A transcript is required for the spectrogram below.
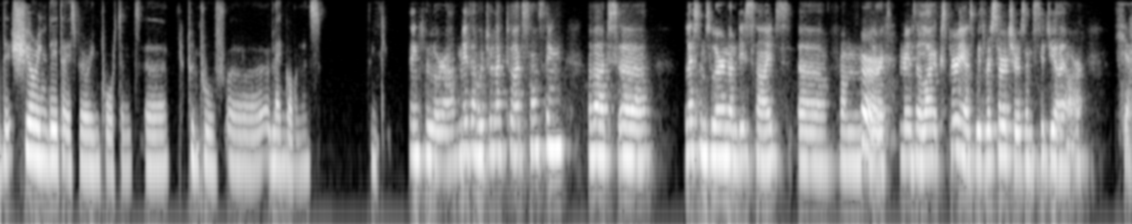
the sharing data is very important uh, to improve uh, land governance. Thank you. Thank you, Laura. Medha, would you like to add something about uh, lessons learned on these sites uh, from sure. your experience and long experience with researchers and CGIAR? Yeah.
